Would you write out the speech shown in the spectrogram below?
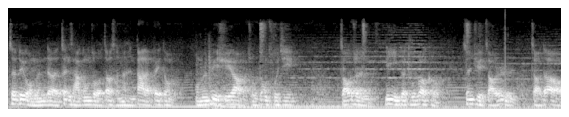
这对我们的侦查工作造成了很大的被动。我们必须要主动出击，找准另一个突破口，争取早日找到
